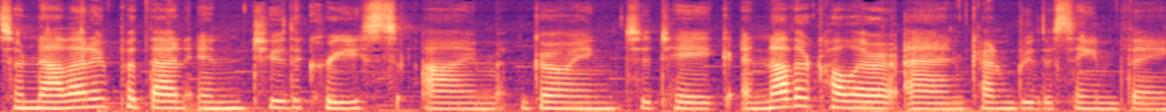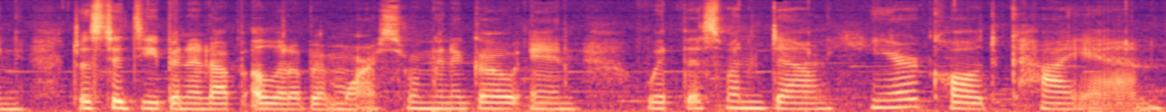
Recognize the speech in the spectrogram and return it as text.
So now that I've put that into the crease, I'm going to take another color and kind of do the same thing just to deepen it up a little bit more. So I'm going to go in with this one down here called Cayenne.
